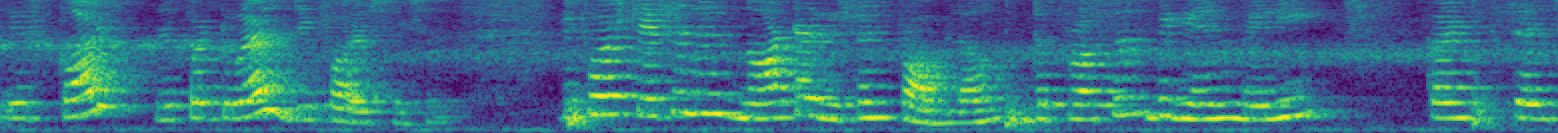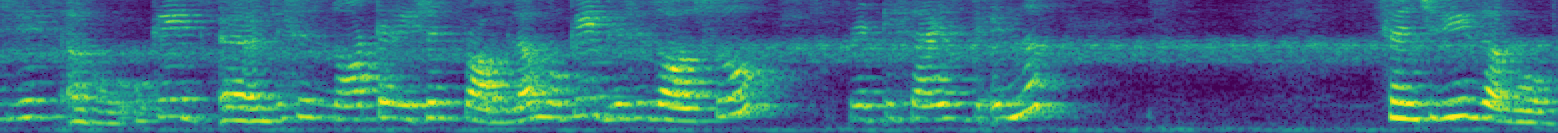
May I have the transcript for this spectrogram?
is called referred to as deforestation deforestation is not a recent problem. The process began many centuries ago okay? Uh, this is not a recent problem okay? This is also criticized in the centuries ago.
